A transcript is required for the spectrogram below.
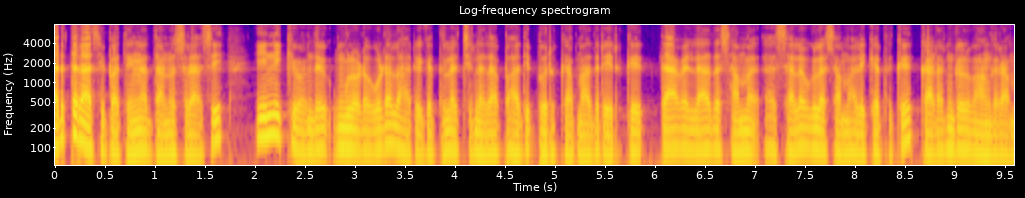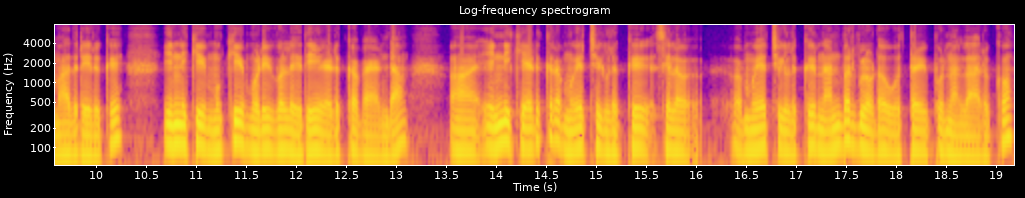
அடுத்த ராசி பார்த்திங்கன்னா தனுசு ராசி. இன்றைக்கி வந்து உங்களோட உடல் ஆரோக்கியத்தில் சின்னதாக பாதிப்பு இருக்க மாதிரி இருக்குது தேவையில்லாத சம செலவுகளை சமாளிக்கிறதுக்கு கடன்கள் வாங்குகிற மாதிரி இருக்குது இன்றைக்கி முக்கிய முடிவுகள் எதையும் எடுக்க வேண்டாம். இன்றைக்கி எடுக்கிற முயற்சிகளுக்கு சில முயற்சிகளுக்கு நண்பர்களோட ஒத்துழைப்பு நல்லாயிருக்கும்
